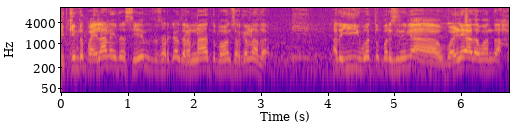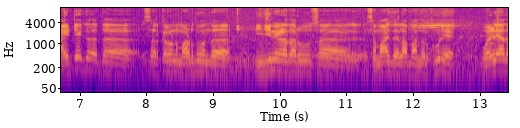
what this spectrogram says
ಇದಕ್ಕಿಂತ ಪೈಲಾನ ಇದು ಸೇಮ್ ಸರ್ಕಲ್ ಧರ್ಮನಾಥ್ ಭವನ್ ಸರ್ಕಲ್ನ ಅದ. ಅದು ಈ ಇವತ್ತು ಪರಿಸ್ಥಿತಿಯಲ್ಲಿ ಆ, ಒಳ್ಳೆಯದ ಒಂದು ಹೈಟೆಕ್ ಸರ್ಕಲನ್ನು ಮಾಡೋದು ಒಂದು ಇಂಜಿನಿಯರ್ ಅದಾರು ಸ ಸಮಾಜದ ಎಲ್ಲ ಬಾಂಧವರು ಕೂಡಿ ಒಳ್ಳೆಯದ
